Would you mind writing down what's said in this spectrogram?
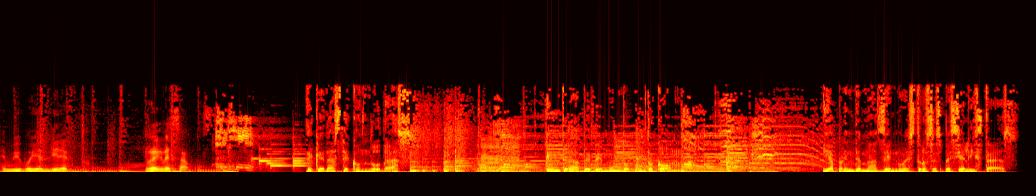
en vivo y en directo. Regresamos. ¿Te quedaste con dudas? Entra a bebemundo.com y aprende más de nuestros especialistas.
